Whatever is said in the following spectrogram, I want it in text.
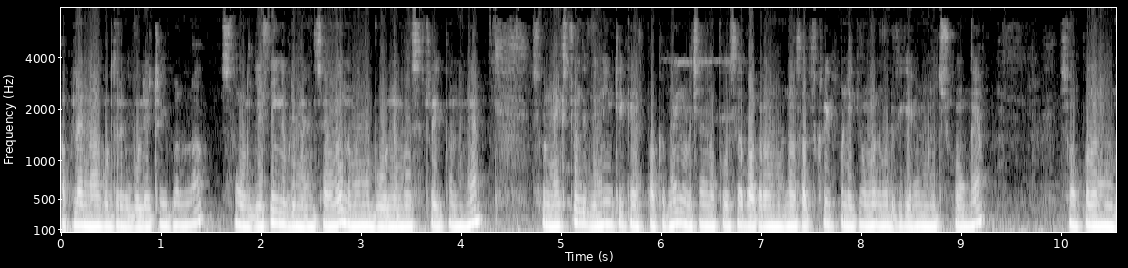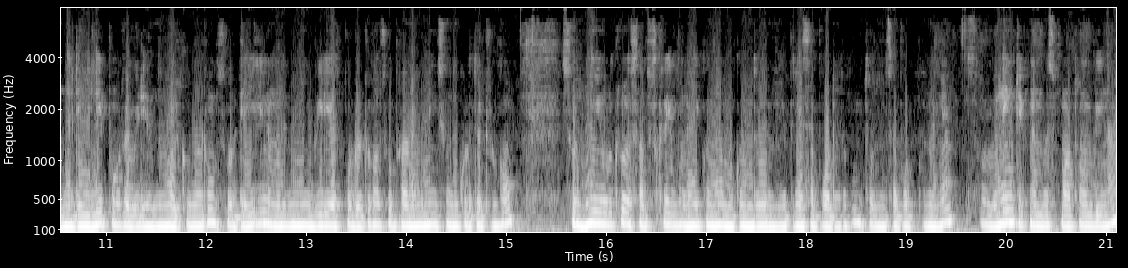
அப்படிலாம் நான் கொடுத்துருக்க போர்டில் ட்ரை பண்ணலாம் ஸோ உங்களுக்கு கெஸ்ஸிங் எப்படி மேட்ச் ஆகுதோ அந்த மாதிரி போர்டு நம்பர்ஸ் ட்ரை பண்ணுங்கள் ஸோ நெக்ஸ்ட் வந்து வின்னிங் டிக்கெட் பார்க்குறேன் நம்ம சேனல் புதுசாக பார்க்குறவங்க சப்ஸ்கிரைப் பண்ணிக்கோங்க நோட்டிஃபிகேஷன் வச்சுக்கோங்க ஸோ அப்போ தான் வந்து டெய்லி போடுற வீடியோ வந்து உங்களுக்கு வரும். ஸோ டெய்லி நம்ம வந்து வீடியோஸ் போட்டுட்ருக்கோம் சூப்பரான மீனிங்ஸ் வந்து கொடுத்துட்ருக்கோம் ஸோ நீங்கள் கொடுக்குற ஒரு சப்ஸ்கிரைப் லைக் வந்து நமக்கு வந்து ஒரு மிகப்பெரிய சப்போர்ட் இருக்கும். தொடர்ந்து சப்போர்ட் பண்ணுங்கள் ஸோ வின்னிங் டெக் நம்பர்ஸ் பார்த்தோம் அப்படின்னா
